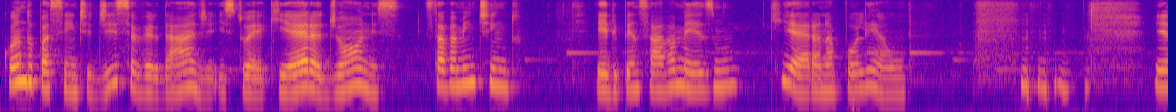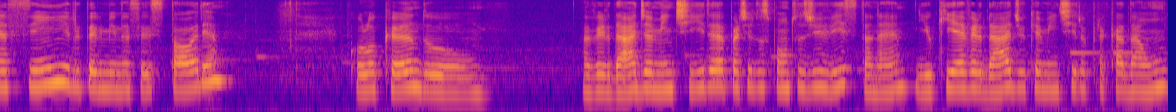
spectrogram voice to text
quando o paciente disse a verdade, isto é, que era Jones, estava mentindo. Ele pensava mesmo que era Napoleão. e assim ele termina essa história colocando a verdade a mentira a partir dos pontos de vista, né? E o que é verdade o que é mentira para cada um.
